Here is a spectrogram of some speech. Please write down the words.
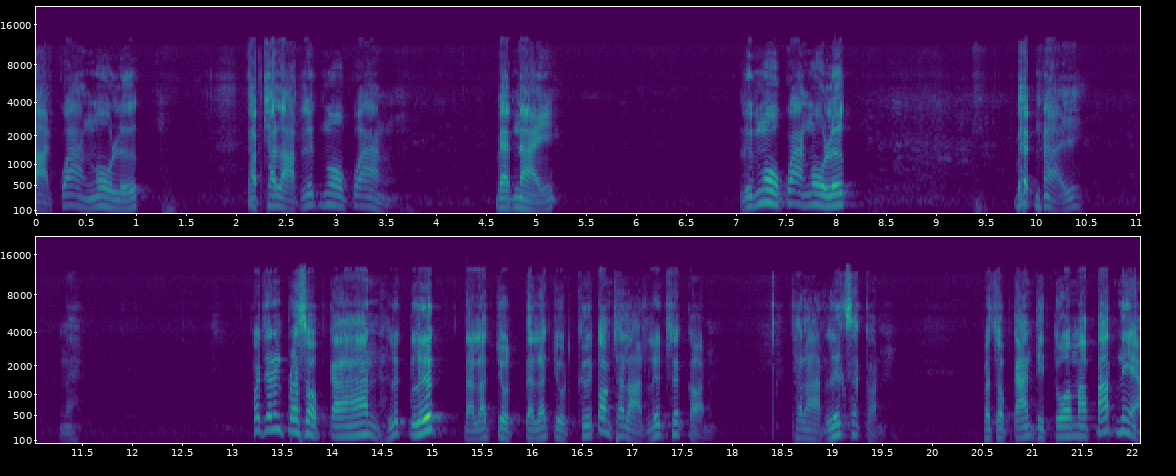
ลาดกว้างโง่ลึก กับฉลาดลึกโง่กว้าง แบบไหน หรือโง่กว้างโง่ลึก แบบไหนนะเพราะฉะนั้นประสบการณ์ลึกๆแต่ละจุดแต่ละจุดคือต้องฉลาดลึกซะก่อน ฉลาดลึกซะก่อน ประสบการณ์ติดตัวมาปั๊บเนี่ย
